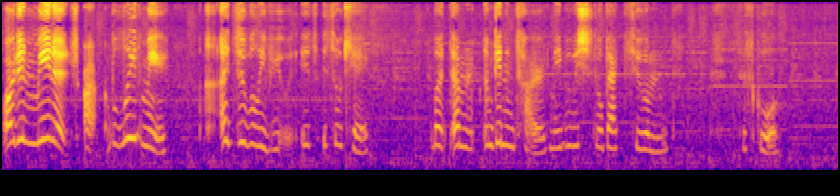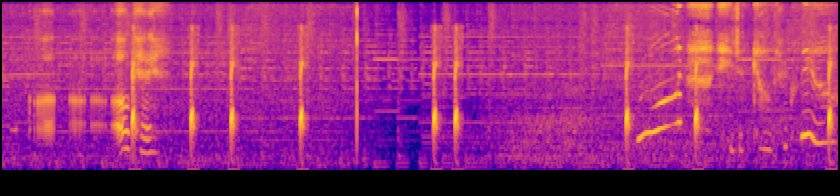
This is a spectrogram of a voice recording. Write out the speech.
I didn't mean it. I, believe me. I, I do believe you. It's it's okay. But um, I'm getting tired. Maybe we should go back to um to school. Uh, okay. He just called her Cleo.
